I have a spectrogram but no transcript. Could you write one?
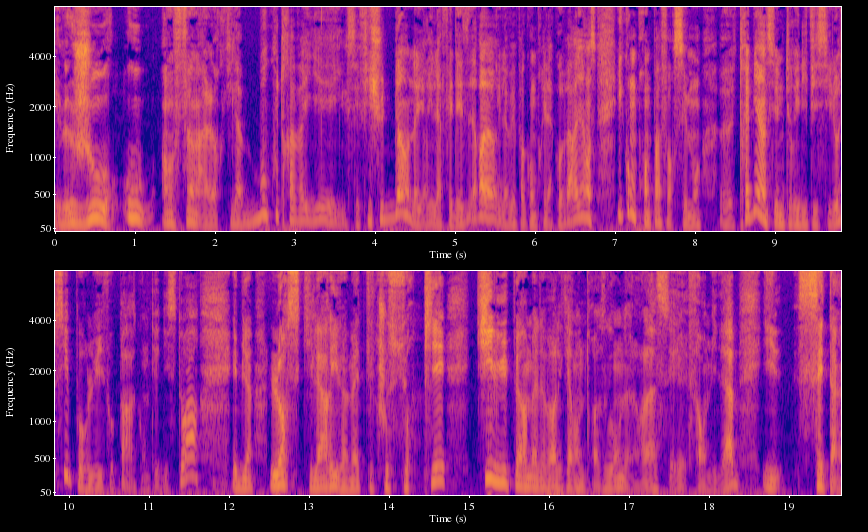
Et le jour où, enfin, alors qu'il a beaucoup travaillé, il s'est fichu dedans. D'ailleurs, il a fait des erreurs. Il n'avait pas compris la covariance. Il comprend pas forcément euh, très bien. C'est une théorie difficile aussi pour lui. Il faut pas raconter d'histoire. Eh bien, lorsqu'il arrive à mettre quelque chose sur pied qui lui permet d'avoir les 43 secondes, alors là, c'est formidable. Il c'est un,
